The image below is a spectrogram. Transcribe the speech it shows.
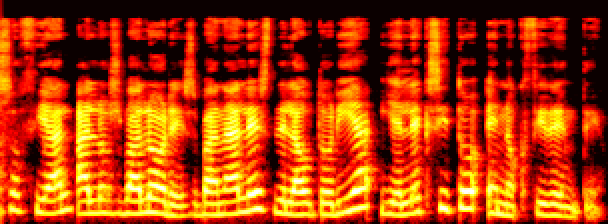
social a los valores banales de la autoría y el éxito en Occidente.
